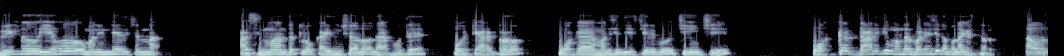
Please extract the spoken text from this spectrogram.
వీళ్ళు ఏవో మన ఇండియాది చిన్న ఆ సినిమా అంతట్లో ఒక ఐదు నిమిషాలు లేకపోతే ఒక క్యారెక్టర్ ఒక మనిషిని తీసుకెళ్ళి చేయించి ఒక్క దానికి ముందర పడేసి డబ్బులు లాగేస్తున్నారు. అవును.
